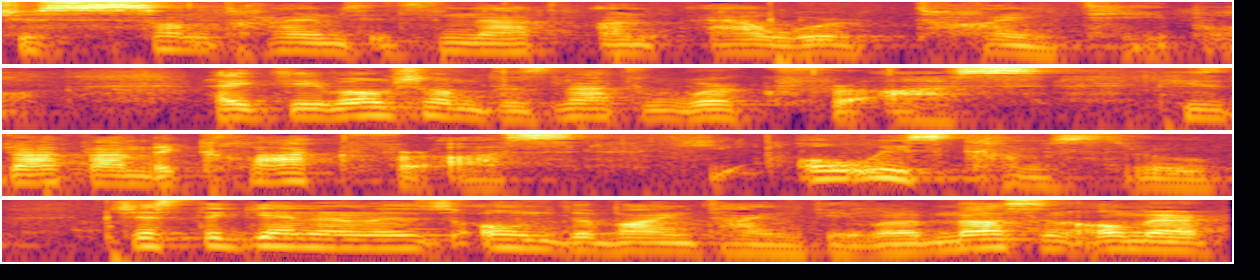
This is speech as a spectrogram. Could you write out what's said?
Just sometimes it's not on our timetable. Like the does not work for us. He's not on the clock for us. He always comes through just again on his own divine timetable. Rav Nassan Omer,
